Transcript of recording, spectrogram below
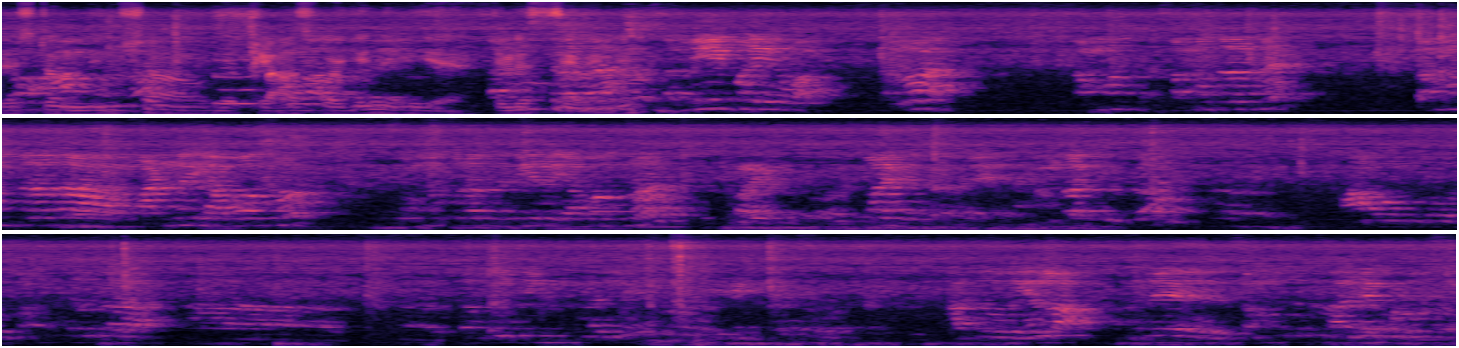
ಜಸ್ಟ್ ಒಂದು ನಿಮಿಷ ಅವ್ರ ಕ್ಲಾಸ್ ಬಗ್ಗೆ ನಿಮಗೆ ತಿಳಿಸ್ತಿದ್ದೀನಿ ಒಂದು ಇರುವ ಅದು ಎಲ್ಲ, ಅಂದರೆ ಸಮುದ್ರದ ಅಲೆಗಳು ಸಮುದ್ರದ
